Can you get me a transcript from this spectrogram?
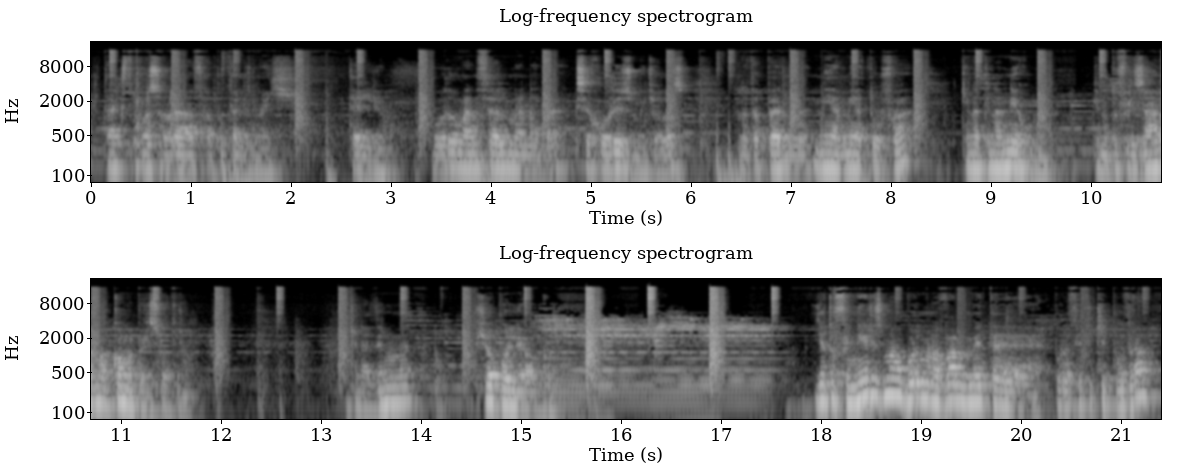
Κοιτάξτε πόσο ωραίο afro αποτέλεσμα έχει. Τέλειο. Μπορούμε αν θέλουμε να τα ξεχωρίζουμε κιόλας να τα παίρνουμε μία-μία τούφα και να την ανοίγουμε και να το φριζάρουμε ακόμα περισσότερο και να δίνουμε πιο πολύ όγκο. Για το φινίρισμα μπορούμε να βάλουμε είτε προωθητική πούδρα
